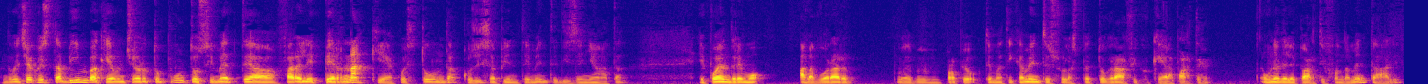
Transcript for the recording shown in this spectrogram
dove c'è questa bimba che a un certo punto si mette a fare le pernacchie a quest'onda, così sapientemente disegnata, e poi andremo a lavorare ehm, proprio tematicamente sull'aspetto grafico, che è parte, una delle parti fondamentali,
